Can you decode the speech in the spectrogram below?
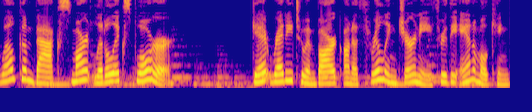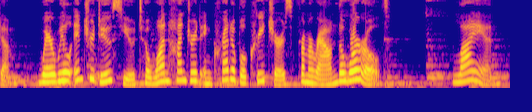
Welcome back smart little explorer. Get ready to embark on a thrilling journey through the animal kingdom, where we'll introduce you to 100 incredible creatures from around the world. Lion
